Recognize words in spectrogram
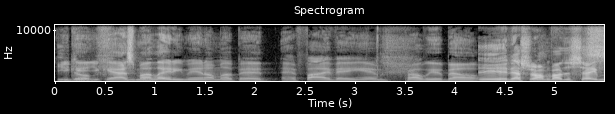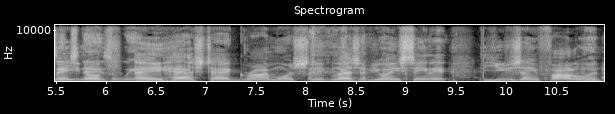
You, You can you can ask you my know. lady, man. I'm up at at 5 a.m. probably about Yeah, that's what I'm about to say, man. You know, hey, hashtag grind more, sleep less. If you ain't seen it, you just ain't following.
